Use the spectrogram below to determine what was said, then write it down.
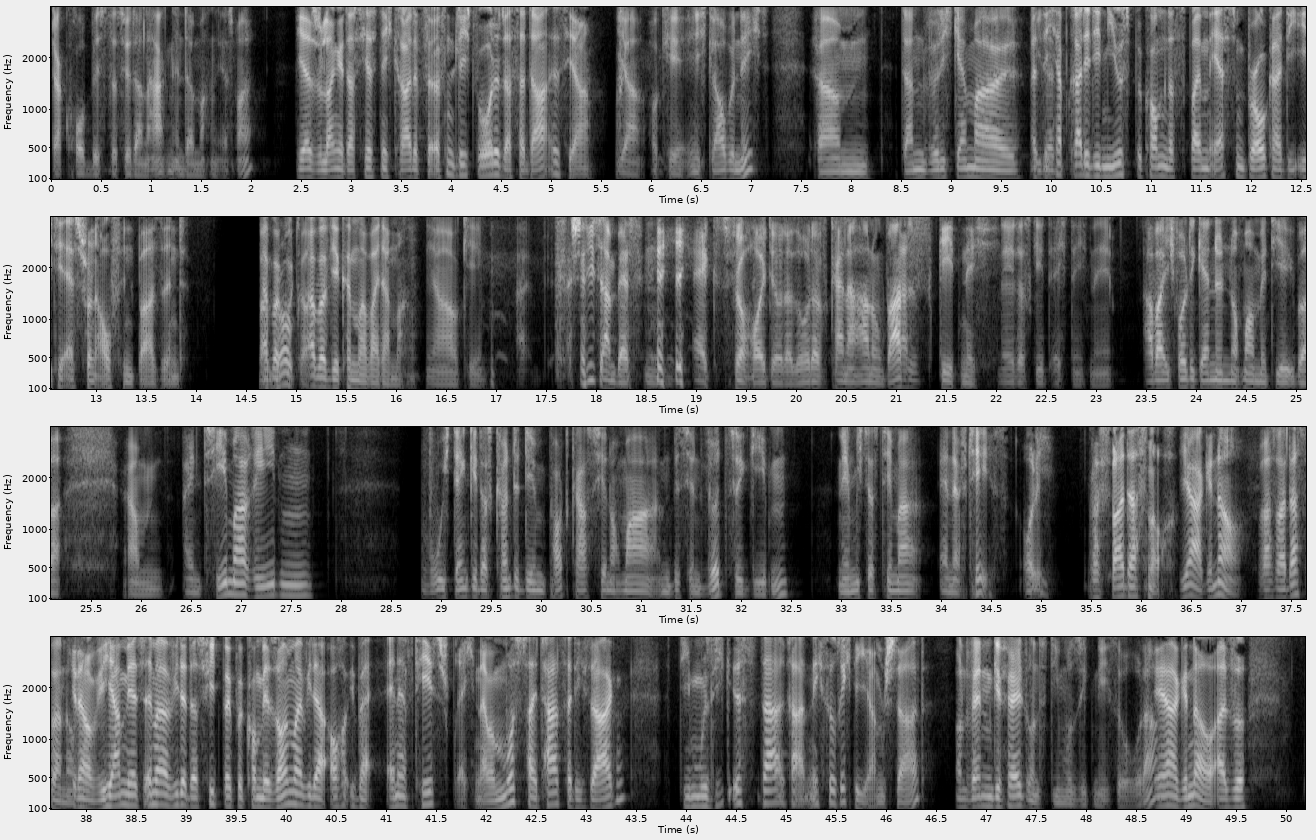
d'accord bist, dass wir da einen Haken hintermachen erstmal. Ja, solange das jetzt nicht gerade veröffentlicht wurde, dass er da ist, ja. Ja, okay. Ich glaube nicht. Ähm, dann würde ich gerne mal. Also ich habe gerade die News bekommen, dass beim ersten Broker die ETFs schon auffindbar sind. aber Broker. gut, aber wir können mal weitermachen. Ja, okay. Schließ am besten Ex für heute oder so oder keine Ahnung. Warte. Das geht nicht. Nee, das geht echt nicht, nee. Aber ich wollte gerne nochmal mit dir über ähm, ein Thema reden, wo ich denke, das könnte dem Podcast hier nochmal ein bisschen Würze geben, nämlich das Thema NFTs, Olli. Was war das noch? Ja, genau. Was war das dann noch? Genau, wir haben jetzt immer wieder das Feedback bekommen, wir sollen mal wieder auch über NFTs sprechen. Aber man muss halt tatsächlich sagen, die Musik ist da gerade nicht so richtig am Start. Und wenn gefällt uns die Musik nicht so, oder? Ja, genau. Also,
